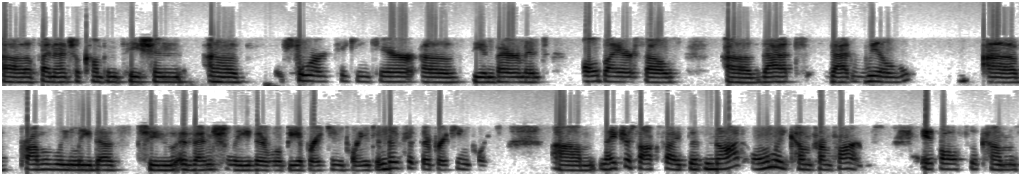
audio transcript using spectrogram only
uh, financial compensation uh, for taking care of the environment all by ourselves, uh, that that will uh, probably lead us to eventually there will be a breaking point, and they've hit their breaking point. Um, nitrous oxide does not only come from farms; it also comes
